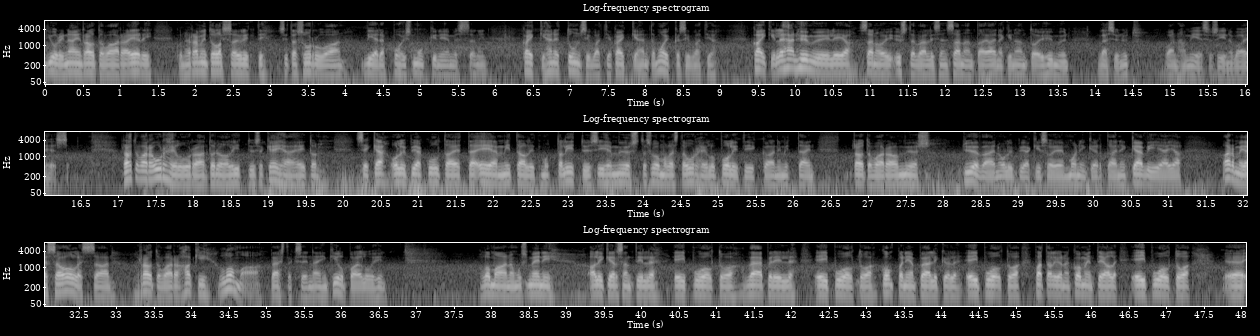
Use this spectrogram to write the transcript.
juuri näin Rautavaara eri, kun hän ravintolassa yritti sitä suruaan viedä pois Munkkiniemessä, niin kaikki hänet tunsivat ja kaikki häntä moikkasivat ja kaikille hän hymyili ja sanoi ystävällisen sanan tai ainakin antoi hymyn väsynyt vanha mies jo siinä vaiheessa. Rautavaara urheiluuraan todella liittyy se keihääheiton sekä olympiakulta että EM-mitalit, mutta liittyy siihen myös sitä suomalaista urheilupolitiikkaa, nimittäin Rautavaara on myös työväen olympiakisojen moninkertainen kävijä ja armeijassa ollessaan Rautavaara haki lomaa päästäkseen näihin kilpailuihin. Lomaanomus meni alikersantille ei puoltoa, vääpelille ei puoltoa, komppanian päällikölle ei puoltoa, pataljonan komentajalle ei puoltoa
